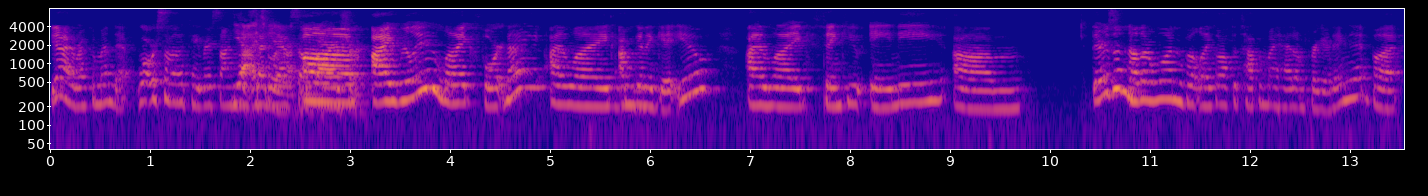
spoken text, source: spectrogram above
yeah, I recommend it. What were some of the favorite songs Yeah, you I said totally you have so far? Um, I really like Fortnight. I like I'm gonna get you. I like thanK you aIMee. Um, there's another one, but like off the top of my head, I'm forgetting it. But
